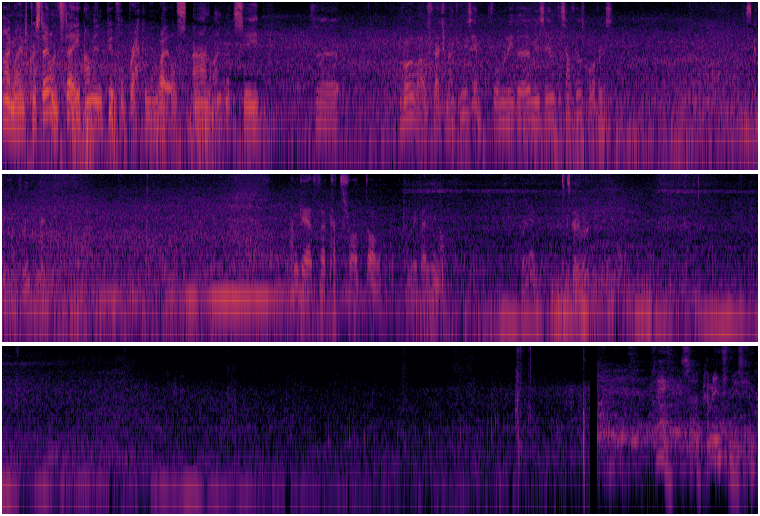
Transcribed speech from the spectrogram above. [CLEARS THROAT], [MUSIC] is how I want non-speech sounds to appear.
Hi, my name's Chris Dale, and today I'm in beautiful Brecon in Wales, and I'm going to see the Royal Welsh Regimental Museum, formerly the Museum of the South Wales Borderers. This could be quite fun, couldn't it? Amgueddfa Cytrodol, Cymru Brenhinol. Brilliant. Let's go have a look. Okay, so coming into the museum.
